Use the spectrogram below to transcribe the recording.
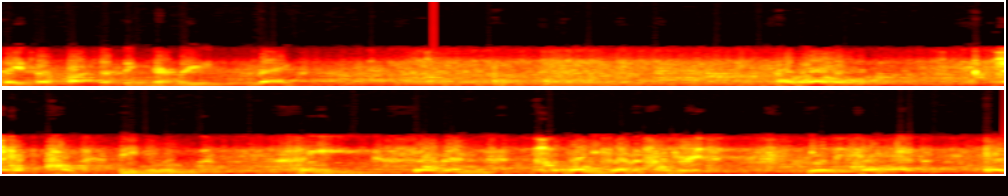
laser processing memory banks. Hello. Check out the new C7-2700. It has a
